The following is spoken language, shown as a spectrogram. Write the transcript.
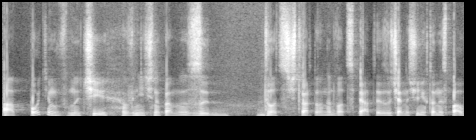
А потім вночі, в ніч, напевно, з 24 на 25, звичайно, що ніхто не спав.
